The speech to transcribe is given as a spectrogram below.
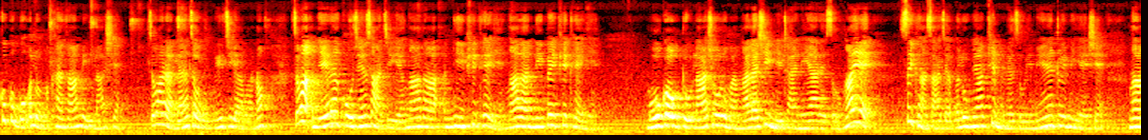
ကိုကိုကိုအဲ့လိုမခံစားမိဘူးလားရှင်ကျမကလမ်းကြုံလို့မေးကြည့်ရပါတော့ကျမအမြဲတမ်းကိုချင်းစာကြည့်ရင်ငါသာအနီဖြစ်ခဲ့ရင်ငါသာหนีပိတ်ဖြစ်ခဲ့ရင်မိုးကုတ်တို့လားရှိုးတို့မှာငါလက်ရှိနေထိုင်နေရတယ်ဆိုငါရဲ့စိတ်ခံစားချက်ဘယ်လိုများဖြစ်နေလဲဆိုရင်မြင်တွေးမိရဲ့ရှင်ငါ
